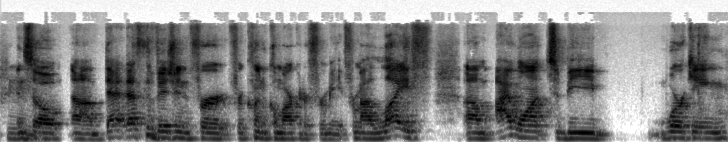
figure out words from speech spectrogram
Mm-hmm. And so um, that that's the vision for for clinical marketer for me. For my life, um, I want to be working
